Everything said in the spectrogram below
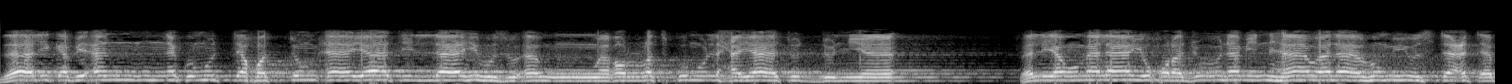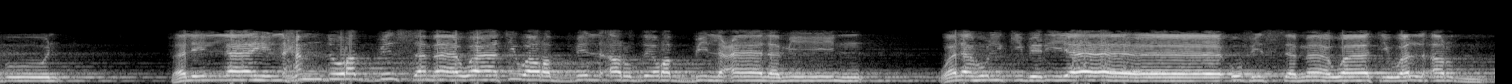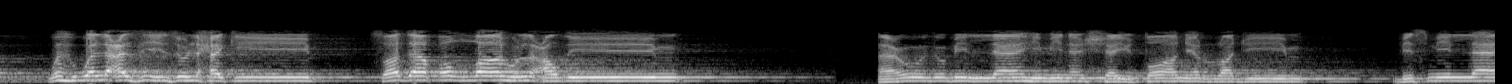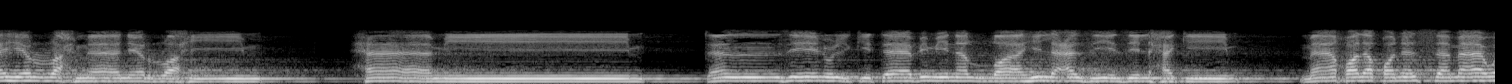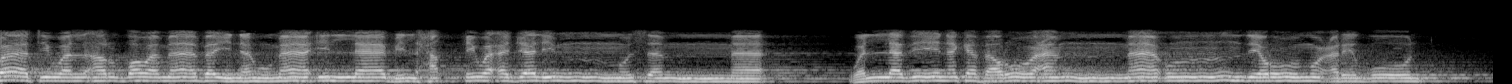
ذلك بأنكم اتخذتم آيات الله هزءا وغرتكم الحياة الدنيا فاليوم لا يخرجون منها ولا هم يستعتبون فلله الحمد رب السماوات ورب الأرض رب العالمين وله الكبرياء في السماوات والأرض وهو العزيز الحكيم. صدق الله العظيم. أعوذ بالله من الشيطان الرجيم. بسم الله الرحمن الرحيم. حميم تنزيل الكتاب من الله العزيز الحكيم. ما خلقنا السماوات والأرض وما بينهما إلا بالحق وأجل مسمى. والذين كفروا عما أنذروا معرضون.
